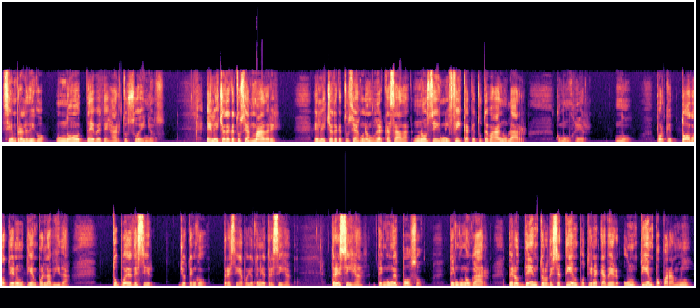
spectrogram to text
siempre le digo, no debes dejar tus sueños. El hecho de que tú seas madre, el hecho de que tú seas una mujer casada, no significa que tú te vas a anular como mujer. No porque todo tiene un tiempo en la vida. Tú puedes decir, yo tengo tres hijas, pues yo tenía tres hijas, tres hijas, tengo un esposo, tengo un hogar, pero dentro de ese tiempo tiene que haber un tiempo para mí.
